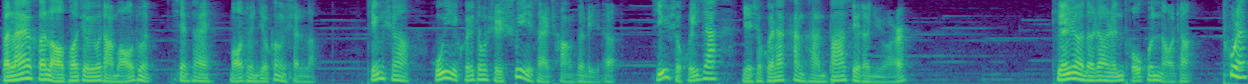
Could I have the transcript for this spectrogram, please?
本来和老婆就有点矛盾，现在矛盾就更深了。平时啊，胡一奎都是睡在场子里的，即使回家也是回来看看八岁的女儿。天热的让人头昏脑胀。突然，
